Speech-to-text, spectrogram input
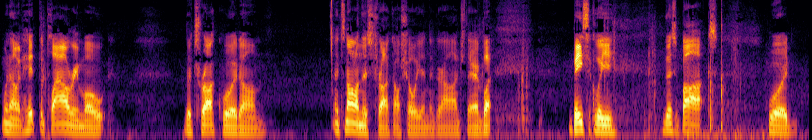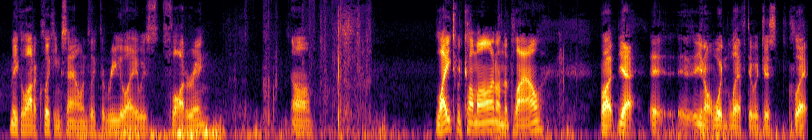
when I would hit the plow remote, the truck would, um, it's not on this truck, I'll show you in the garage there, but basically this box would make a lot of clicking sounds like the relay was fluttering. Um, lights would come on on the plow but yeah, it, it, you know, it wouldn't lift. It would just click.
